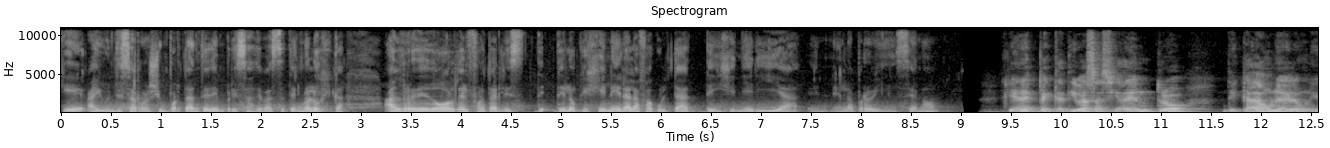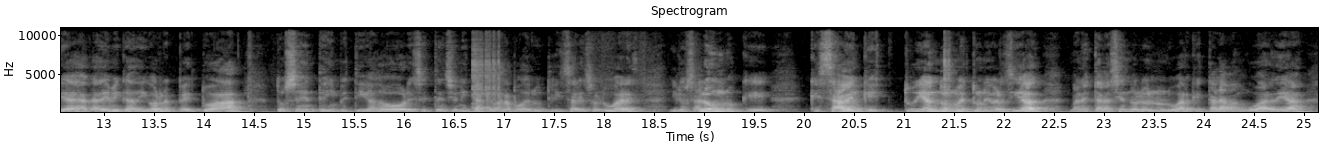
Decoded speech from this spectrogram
que, hay un desarrollo importante de empresas de base tecnológica alrededor del de, lo que genera la Facultad de Ingeniería en, la provincia. Genera expectativas hacia adentro de cada una de las unidades académicas, digo, respecto a docentes, investigadores, extensionistas que van a poder utilizar esos lugares y los alumnos que, que saben que estudiando en nuestra universidad van a estar haciéndolo en un lugar que está a la vanguardia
